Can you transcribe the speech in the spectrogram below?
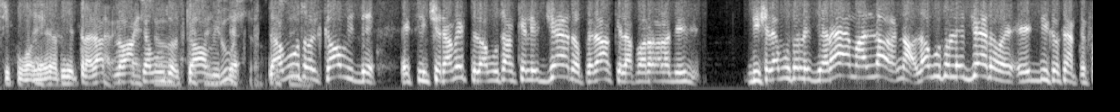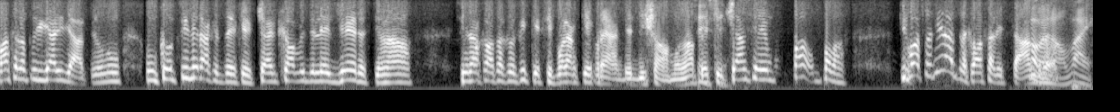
si può. eh, Tra l'altro l'ho anche avuto il Covid. giusto, L'ho avuto il Covid e sinceramente l'ho avuto anche leggero, però anche la parola di- dice l'ha avuto leggero, eh ma allora no, l'ho avuto leggero e, e dico sempre fatelo pigliare gli altri, un, un considerate che c'è il Covid leggero sia una, sia una cosa così che si vuole anche prendere, diciamo, no? perché c'è anche un po', un po'... Ti posso dire un'altra cosa Alessandro? Come no, vai.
